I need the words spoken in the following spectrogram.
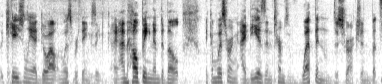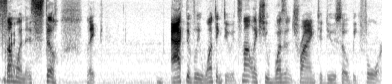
occasionally I'd go out and whisper things. Like, I- I'm helping them develop, like I'm whispering ideas in terms of weapon destruction, but someone is still like actively wanting to. It's not like she wasn't trying to do so before.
